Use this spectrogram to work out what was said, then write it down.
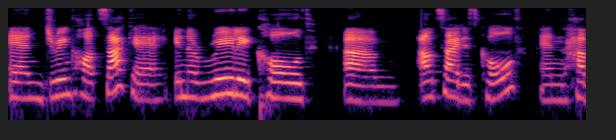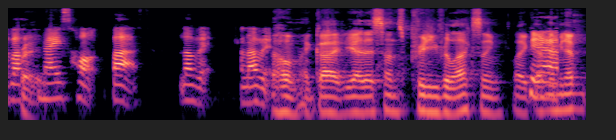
and drink hot sake in a really cold. Um, outside is cold, and have a Right. nice hot bath. Love it. I love it. Oh my god, yeah, that sounds pretty relaxing. Like, I- I, mean, I've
